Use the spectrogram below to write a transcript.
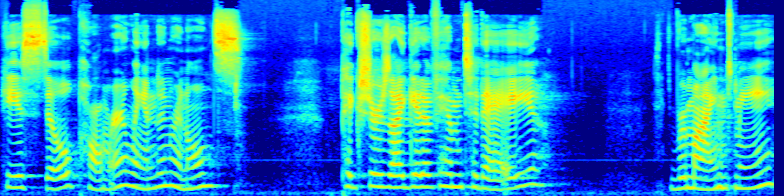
He is still Palmer Landon Reynolds. Pictures I get of him today remind me.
